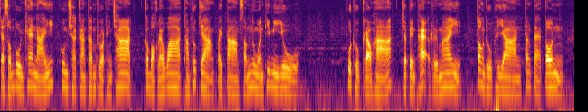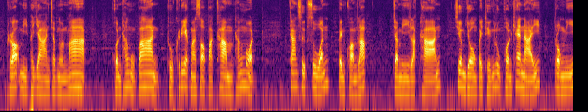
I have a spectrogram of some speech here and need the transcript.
จะสมบูรณ์แค่ไหนผู้บัญชาการตำรวจแห่งชาติ ก็บอกแล้วว่าทำทุกอย่างไปตามสำนวนที่มีอยู่ ผู้ถูกกล่าวหาจะเป็นแพะหรือไม่ ต้องดูพยานตั้งแต่ต้น เพราะมีพยานจำนวนมาก คนทั้งหมู่บ้านถูกเรียกมาสอบปากคำทั้งหมด การสืบสวนเป็นความลับ จะมีหลักฐาน เชื่อมโยงไปถึงลุงพลแค่ไหน ตรงนี้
